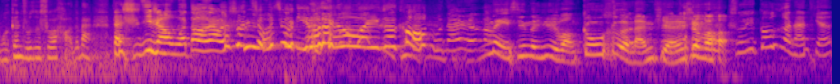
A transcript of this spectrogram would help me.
我跟竹子说：“好的吧。”但实际上我到那儿我就说：“求求你了，给了我一个靠谱男人吧。”内心的欲望沟壑难填是吗？属于沟壑难填。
